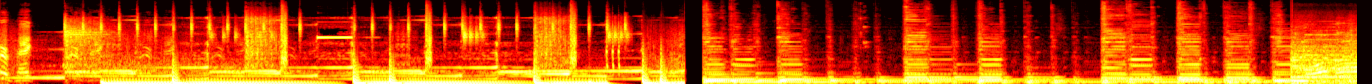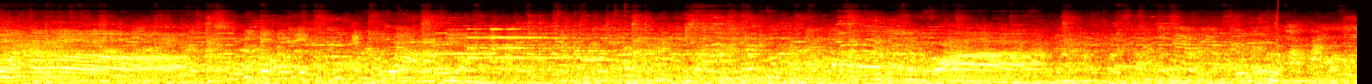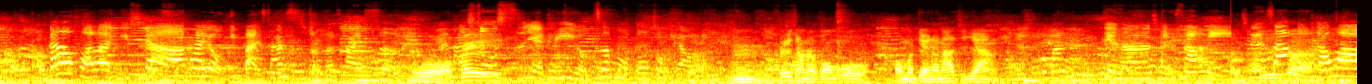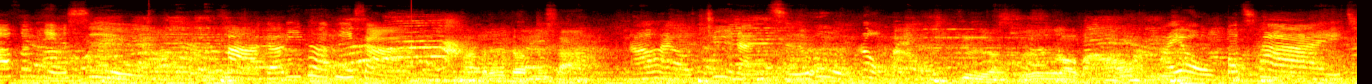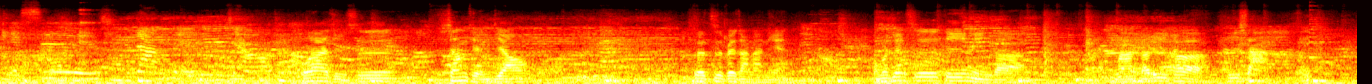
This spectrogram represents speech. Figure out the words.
Perfect. 非常的丰富。我们点了哪几样？我们点了前三名，前三名的话分别是玛格丽特披萨，玛格丽特披萨、然后还有巨人植物肉堡，巨人植物肉堡、还有菠菜起司让甜椒。菠菜起司、香甜椒，这个字非常难念。我们先吃第一名的玛格丽特披萨。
